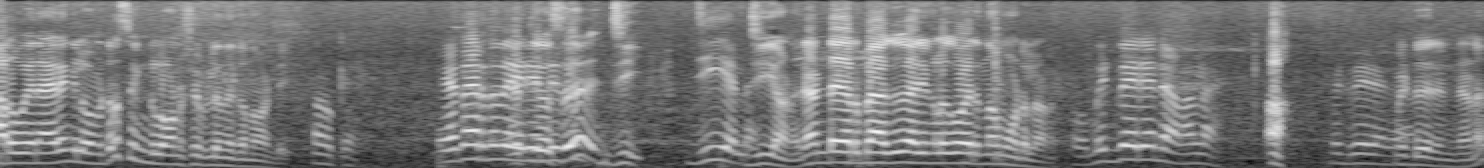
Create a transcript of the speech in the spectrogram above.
അറുപതിനായിരം കിലോമീറ്റർ സിംഗിൾ ഓണർഷിപ്പിൽ നിൽക്കുന്ന വണ്ടി. ഓക്കെ ജി ജി ആണ്. രണ്ട് എയർ ബാഗ് കാര്യങ്ങളൊക്കെ വരുന്ന മോഡലാണ് മിഡ് വേരിയന്റ് ആണല്ലേ ആ മിഡ് വേരിയന്റ് ആണ്.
